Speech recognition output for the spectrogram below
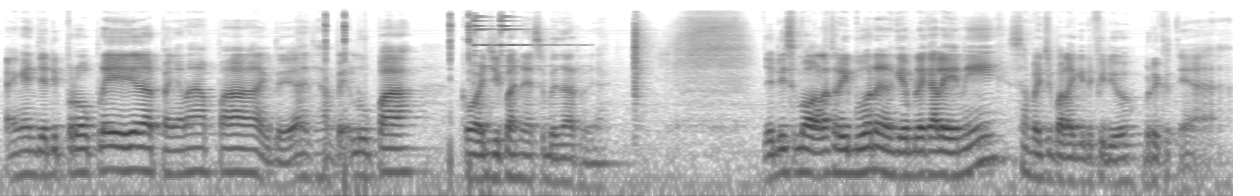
Pengen jadi pro player pengen apa gitu ya. Sampai lupa kewajibannya sebenarnya. Jadi semoga kalian terhibur dengan gameplay kali ini. Sampai jumpa lagi di video berikutnya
